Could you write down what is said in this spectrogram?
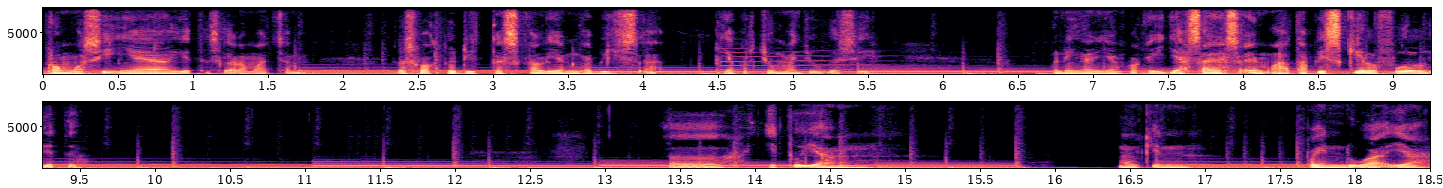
promosinya gitu segala macam. Terus waktu dites kalian gak bisa ya percuma juga sih mendingan yang pakai ijazah SMA tapi skillful gitu. Uh, itu yang mungkin poin dua ya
